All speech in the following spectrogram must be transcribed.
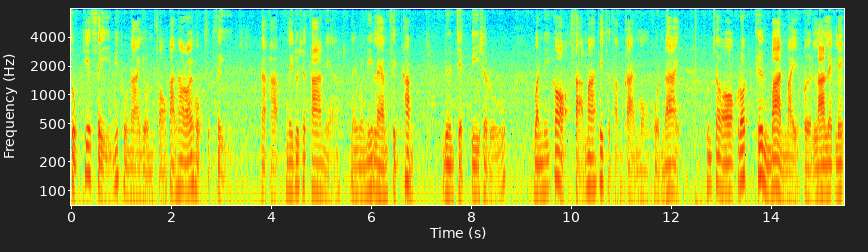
ศุกร์ที่ 4 มิถุนายน 2564 นะครับ ในดวงชะตาเนี่ย ในวันนี้แรม 10ค่ำเดือน 7 ปีฉลู วันนี้ก็สามารถที่จะทำการมงคลได้ คุณจะออกรถขึ้นบ้านใหม่ เปิดร้านเล็ก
